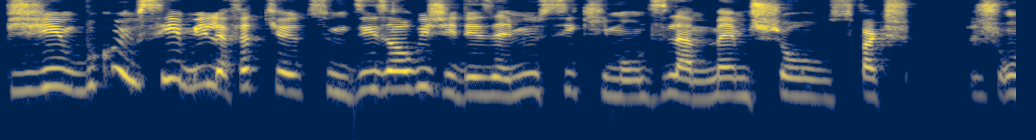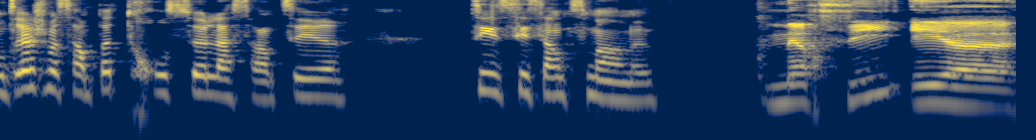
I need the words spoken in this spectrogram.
Puis j'ai beaucoup aussi aimé le fait que tu me dises, ah oui, j'ai des amis aussi qui m'ont dit la même chose. Fait que je, on dirait que je me sens pas trop seule à sentir ces sentiments-là. Merci et euh,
